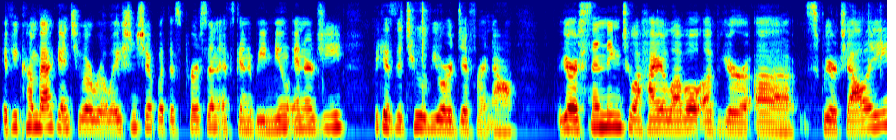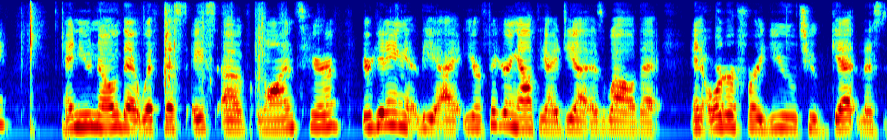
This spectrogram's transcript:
If you come back into a relationship with this person, it's going to be new energy because the two of you are different now. You're ascending to a higher level of your uh, spirituality and you know that with this ace of wands here you're getting the uh, you're figuring out the idea as well that in order for you to get this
